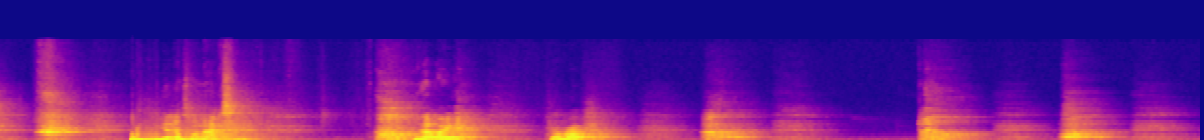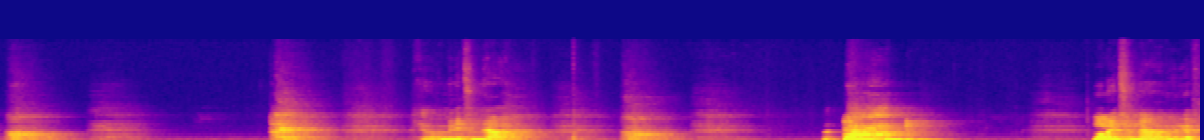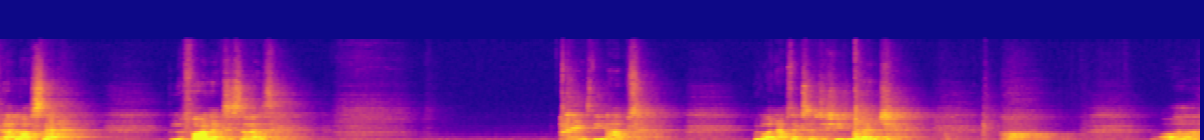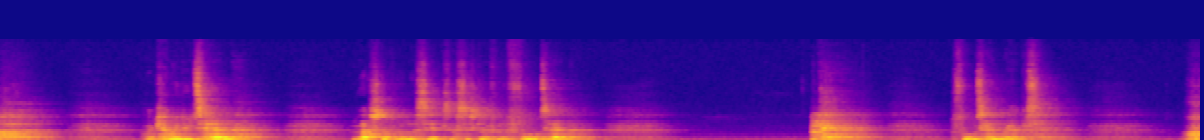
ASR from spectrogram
That's max. With that weight. One rep. Okay, I have a minute from now. One minute from now, I'm going to go for that last set. And the final exercise is the abs. We've got an abs exercise just using the bench. Oh. Right, can we do 10 without stopping on the six? Let's just go for the full 10. Full 10 reps.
